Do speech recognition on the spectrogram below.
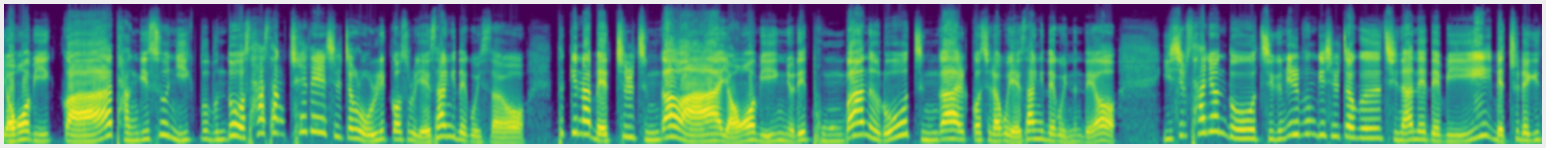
영업이익과 당기 순이익 부분도 사상 최대의 실적을 올릴 것으로 예상이 되고 있어요. 특히나 매출 증가와 영업이익률이 동반으로 증가할 것이라고 예상이 되고 있는데요. 24년도 지금 1분기 실적은 지난해 대비 매출액이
